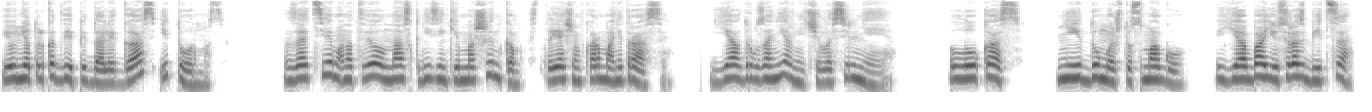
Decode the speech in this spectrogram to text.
и у нее только две педали — газ и тормоз. Затем он отвел нас к низеньким машинкам, стоящим в кармане трассы. Я вдруг занервничала сильнее. «Лукас, не думаю, что смогу. Я боюсь разбиться».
